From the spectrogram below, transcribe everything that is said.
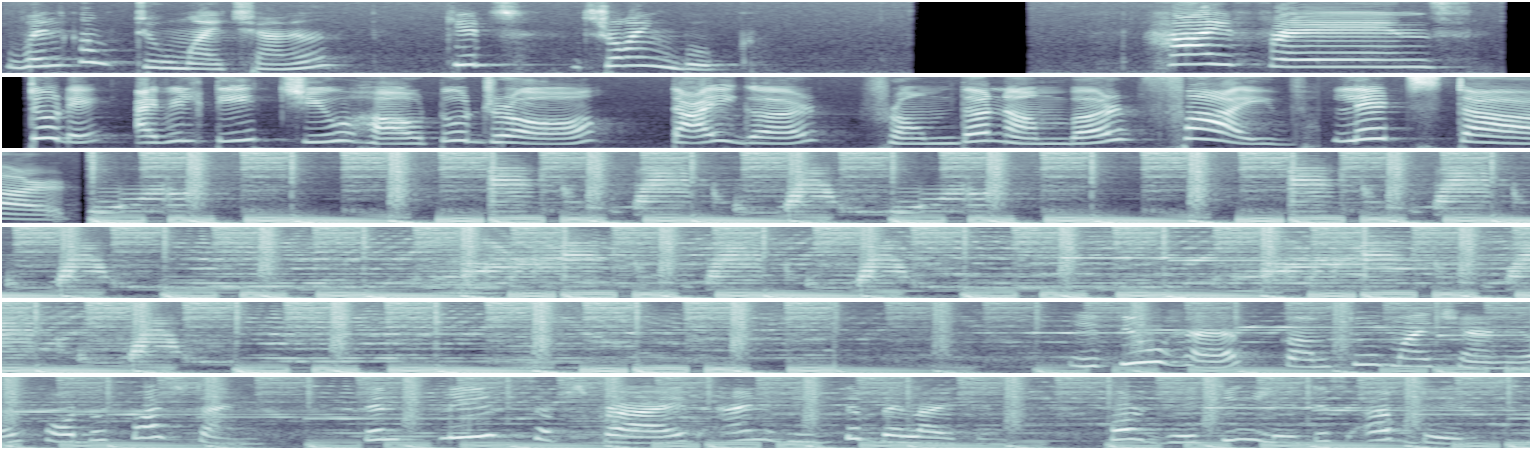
Welcome to my channel Kids Drawing Book. Hi friends! Today I will teach you how to draw tiger from the number 5. Let's start. You have come to my channel for the first time, then please subscribe and hit the bell icon for getting latest updates.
